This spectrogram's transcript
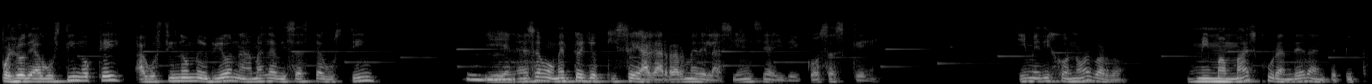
pues lo de Agustín, ok, Agustín no me vio, nada más le avisaste a Agustín. Y en ese momento yo quise agarrarme de la ciencia y de cosas que... Y me dijo, no, Eduardo, mi mamá es curandera en Tepito.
